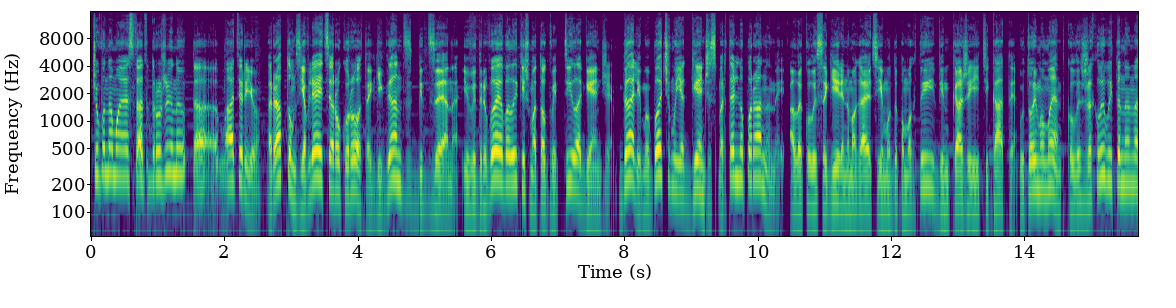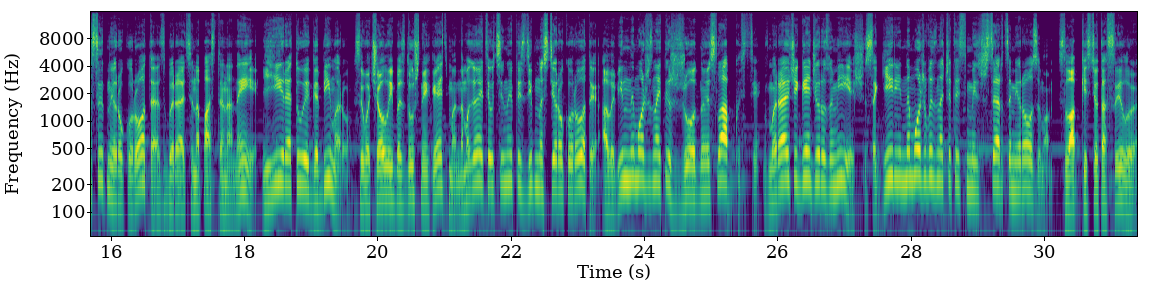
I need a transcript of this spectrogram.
Що вона має стати дружиною та матір'ю. Раптом з'являється Рокурота, гігант з Бідзена, і відриває великий шматок від тіла Генджі. Далі ми бачимо, як Генджі смертельно поранений, але коли Сагірі намагаються йому допомогти, він каже їй тікати. У той момент, коли жахливий та ненаситний Рокурота збирається напасти на неї, її рятує Габімару. Сивочолий бездушний гетьман намагається оцінити здібності Рокуроти, але він не може знайти жодної слабкості. Вмираючий Генджі розуміє, що Сагірі не може визначитись між серцем і розумом розумом, слабкістю та силою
